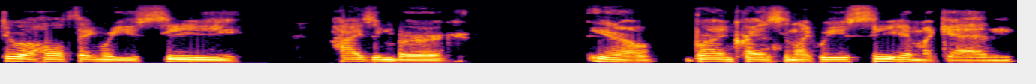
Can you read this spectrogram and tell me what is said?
do a whole thing where you see Heisenberg, you know Bryan Cranston, like you see him again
